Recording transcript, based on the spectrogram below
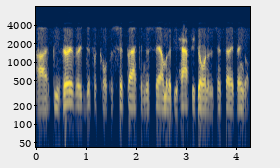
Uh, it'd be very, very difficult to sit back and just say I'm going to be happy going to the Cincinnati Bengals.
